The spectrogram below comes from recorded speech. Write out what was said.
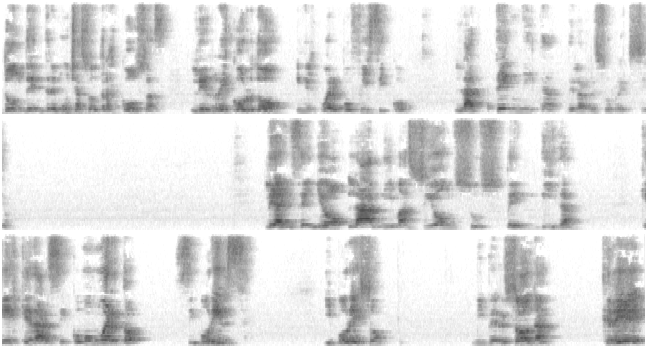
donde entre muchas otras cosas le recordó en el cuerpo físico la técnica de la resurrección. Le enseñó la animación suspendida, que es quedarse como muerto sin morirse. Y por eso mi persona cree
